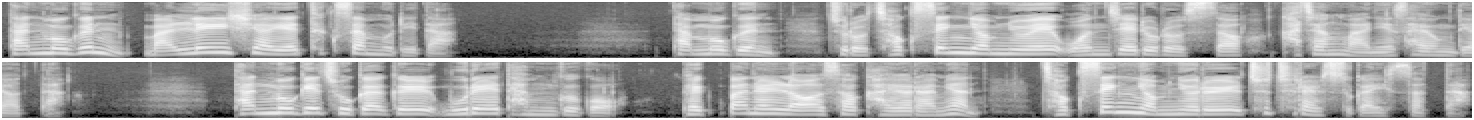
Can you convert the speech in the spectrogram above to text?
단목은 말레이시아의 특산물이다. 단목은 주로 적색 염료의 원재료로서 가장 많이 사용되었다. 단목의 조각을 물에 담그고 백반을 넣어서 가열하면 적색 염료를 추출할 수가 있었다.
